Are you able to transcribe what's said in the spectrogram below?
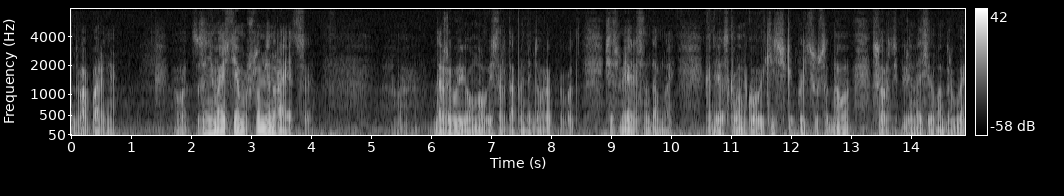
два парня. Вот. Занимаюсь тем, что мне нравится. Даже вывел новые сорта помидоров. Вот. Все смеялись надо мной когда я с колонковой кисточки пыльцу с одного сорта переносил на другой.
